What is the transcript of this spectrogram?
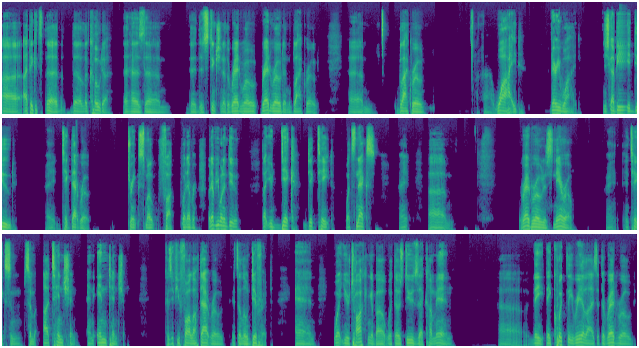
Uh, I think it's the the Lakota that has um, the distinction of the red road, red road, and the black road. Um, black road, uh, wide, very wide. You just gotta be a dude, right? Take that road. Drink, smoke, fuck, whatever, whatever you want to do. Let your dick dictate what's next, right? Um, the red road is narrow, right? It takes some some attention and intention, because if you fall off that road, it's a little different. And what you're talking about with those dudes that come in, uh, they they quickly realize that the red road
